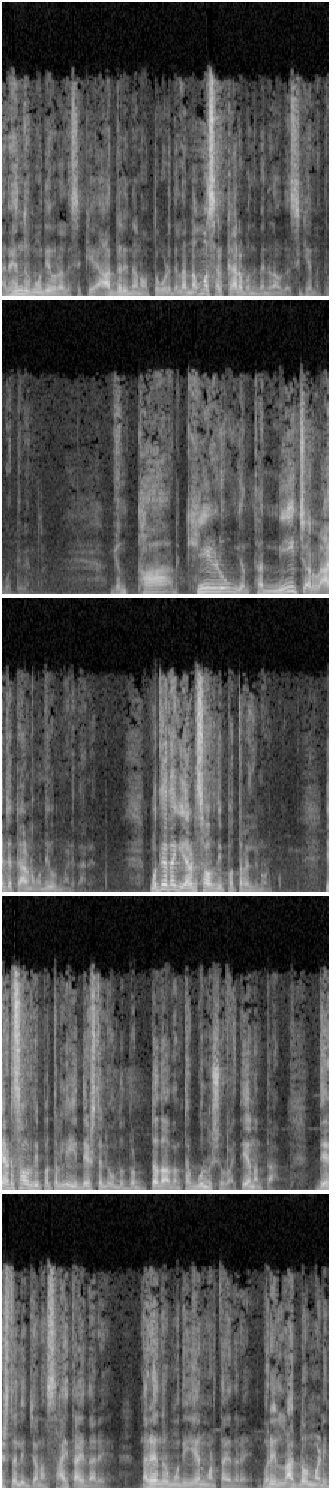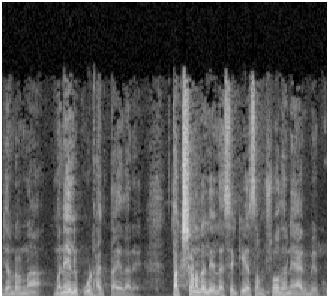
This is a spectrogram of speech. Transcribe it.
ನರೇಂದ್ರ ಮೋದಿಯವರ ಲಸಿಕೆ, ಆದ್ದರಿಂದ ನಾವು ತಗೊಳ್ಳೋದಿಲ್ಲ, ನಮ್ಮ ಸರ್ಕಾರ ಬಂದ ಮೇಲೆ ನಾವು ಲಸಿಕೆಯನ್ನು ತಗೋತೀವಿ ಅಂದರೆ. ಎಂಥ ಕೀಳು, ಎಂಥ ನೀಚ ರಾಜಕಾರಣವನ್ನು ಇವ್ರು ಮಾಡಿದ್ದಾರೆ ಮೊದಲೇದಾಗಿ ಎರಡು ಸಾವಿರದ ಇಪ್ಪತ್ತರಲ್ಲಿ ನೋಡ್ಕೊ ಎರಡು ಸಾವಿರದ ಇಪ್ಪತ್ತರಲ್ಲಿ ಈ ದೇಶದಲ್ಲಿ ಒಂದು ದೊಡ್ಡದಾದಂಥ ಗುಲ್ಲು ಶುರುವಾಯಿತು. ಏನಂತ? ದೇಶದಲ್ಲಿ ಜನ ಸಾಯ್ತಾ ಇದ್ದಾರೆ. ನರೇಂದ್ರ ಮೋದಿ ಏನು ಮಾಡ್ತಾ ಇದ್ದಾರೆ? ಬರೀ ಲಾಕ್ಡೌನ್ ಮಾಡಿ ಜನರನ್ನು ಮನೆಯಲ್ಲಿ ಕೂಡ ಹಾಕ್ತಾ ಇದ್ದಾರೆ. ತಕ್ಷಣದಲ್ಲಿ ಲಸಿಕೆಯ ಸಂಶೋಧನೆ ಆಗಬೇಕು.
